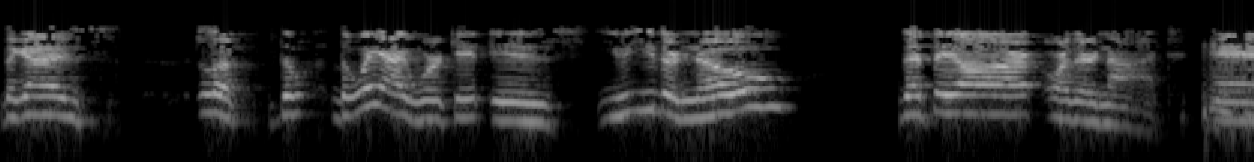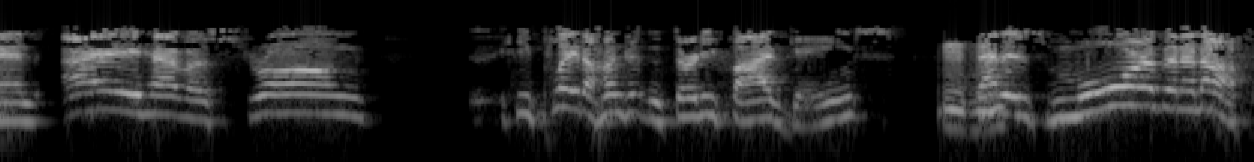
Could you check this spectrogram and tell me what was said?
the guys. Look, the the way I work it is you either know that they are or they're not, mm-hmm. and I have a strong he played 135 games. Mm-hmm. That is more than enough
